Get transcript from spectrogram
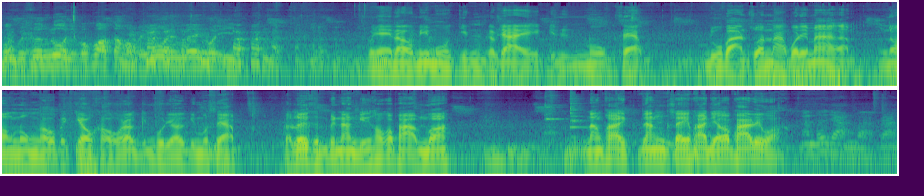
พวกไปเครื่องโล่นี่บ่พ่อต้องเอาไปโล่นึงเลยพอดีเป็นไงเรามีหมูกินกับย่ายกินเป็นหมูแซ่บดูบ้านส่วนมากบ่ได้มากอะน้องนงเขาก็ไปเกี่ยวเขาแล้วกินผู้เดียวกินบ่แซ่บก็เลยขึ้นไปนั่งกินเขาก็พามันบ่ นั่งผ้านั่งใส่ผ้าเดียวก็พาเลยวะนั่นแล้วย่างแบบย่าง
